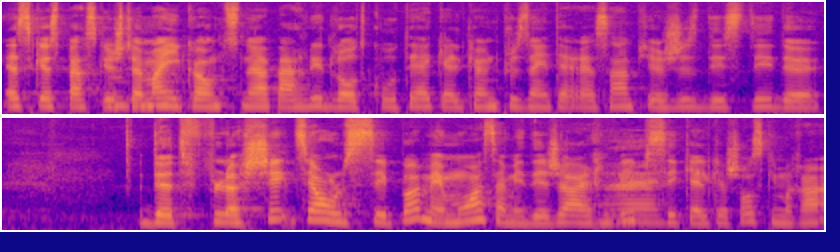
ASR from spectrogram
Est-ce que c'est parce que justement, il continue à parler de l'autre côté à quelqu'un de plus intéressant, puis il a juste décidé de, de te flusher? Tu sais, on le sait pas, mais moi, ça m'est déjà arrivé, Ouais. puis c'est quelque chose qui me rend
